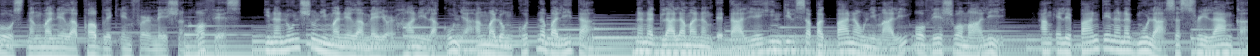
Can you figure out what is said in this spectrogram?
post ng Manila Public Information Office, inanunsyo ni Manila Mayor Honey Lacuna ang malungkot na balita na naglalaman ng detalye hinggil sa pagpanaw ni Mali o Vishwa Mali, ang elepante na nagmula sa Sri Lanka.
